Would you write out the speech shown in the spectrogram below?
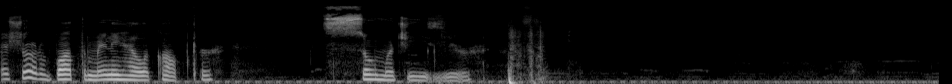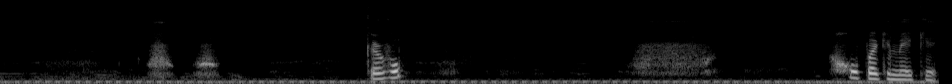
I should have bought the mini helicopter. It's so much easier. Careful. Hope I can make it.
